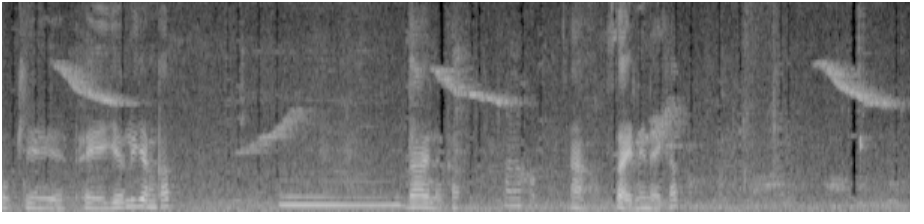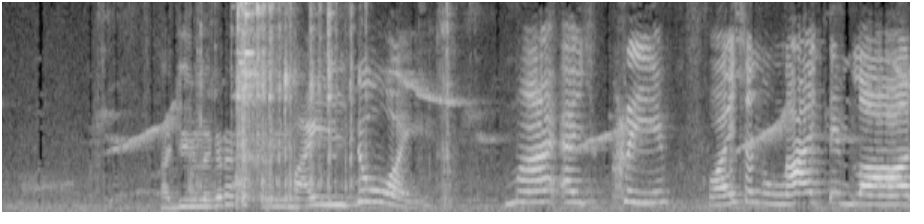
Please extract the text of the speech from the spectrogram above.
โอเค เทเยอะหรือยังครับ อืมได้แล้วครับใช่ครับ อ่าใส่ในไหนครับ อ่ายืนเลยก็ได้ครับยืนไปด้วย ไม้ไอศครีม ขอให้สนุกนะไอติมหลอด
